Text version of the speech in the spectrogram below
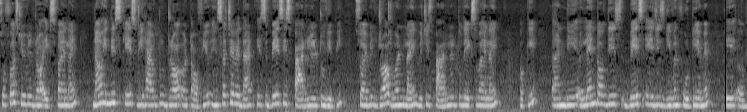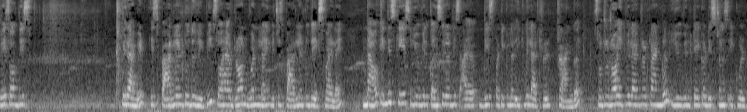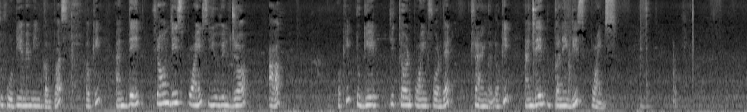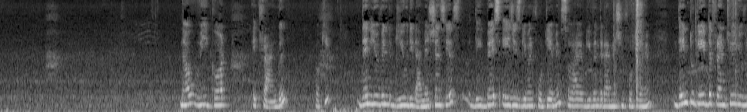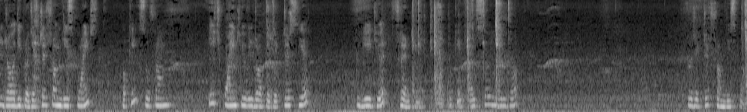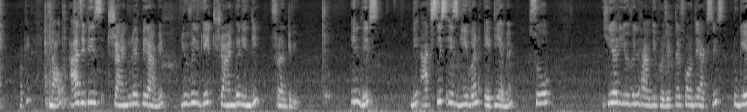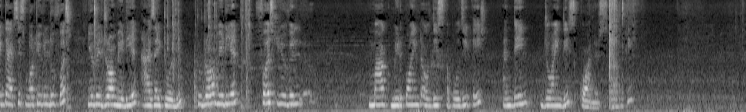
so first you will draw xy line. Now in this case we have to draw a top view in such a way that its base is parallel to VP. So I will draw one line which is parallel to the xy line. Okay. And the length of this base edge is given 40 mm. The uh, base of this pyramid is parallel to the VP. So I have drawn one line which is parallel to the XY line. Now in this case you will consider this uh, this particular equilateral triangle. So to draw equilateral triangle you will take a distance equal to 40 mm in compass. Okay and then from these points you will draw arc okay to get the third point for that triangle okay and then connect these points. Now we got a triangle okay then you will give the dimensions here the base edge is given 40 mm so I have given the dimension 40 mm. Then to get the front view you will draw the projector from these points okay? So from each point you will draw projectors here to get your front view okay? Also you will draw projected from this point okay? Now as it is triangular pyramid you will get triangle in the front view in this the axis is given 80 mm so here you will have the projector for the axis. To get the axis what you will do first? You will draw median as I told you. To draw median first you will mark midpoint of this opposite edge and then join these corners. Okay?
